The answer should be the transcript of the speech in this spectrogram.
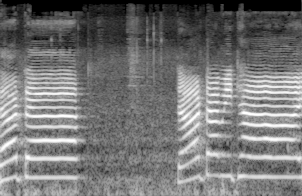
টাটা। টাটা, মিঠাই।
